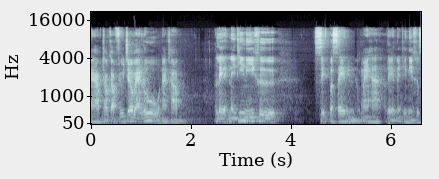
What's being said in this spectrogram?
นะครับ เท่ากับ future value นะครับเรทในที่นี้คือ 10%ถูกไหมฮะเรทในที่นี้คือ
